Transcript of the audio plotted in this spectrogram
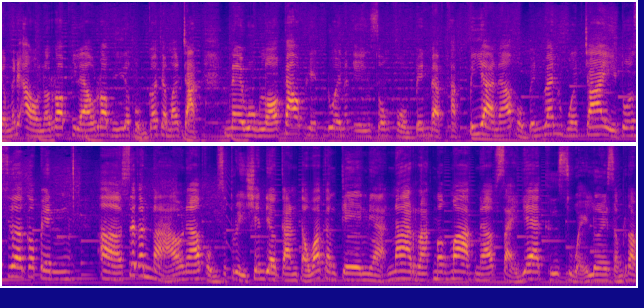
ยังไม่ได้เอานะรอบที่แล้ว รอบนี้แล้วผมก็จะมาจัดในวงล้อ9เพชรด้วยนั่นเองทรงผมเป็นแบบถักเปียนะครับผมเป็นแว่นหัวใจ ตัวเสื้อก็เป็น เสื้อกันหนาวนะครับผมสตรีทเช่นเดียวกัน แต่ว่ากางเกงเนี่ยน่ารักมากๆนะครับใส่แยกคือสวยเลยสำหรับ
